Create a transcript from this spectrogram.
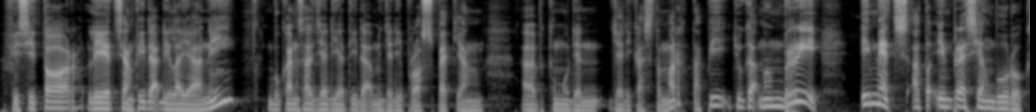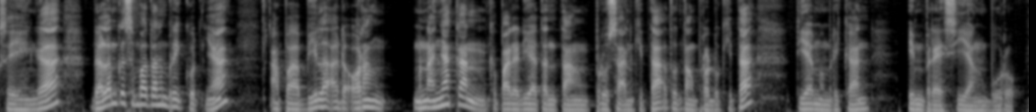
visitor, leads yang tidak dilayani bukan saja dia tidak menjadi prospek yang uh, kemudian jadi customer, tapi juga memberi image atau impresi yang buruk sehingga dalam kesempatan berikutnya apabila ada orang menanyakan kepada dia tentang perusahaan kita atau tentang produk kita, dia memberikan impresi yang buruk.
